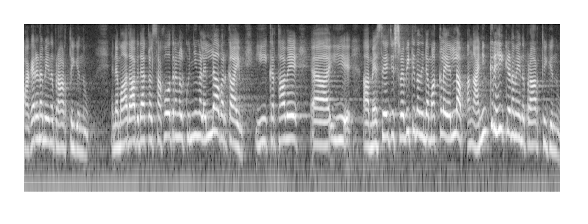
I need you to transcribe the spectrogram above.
പകരണമേന്ന് പ്രാർത്ഥിക്കുന്നു. എന്റെ മാതാപിതാക്കൾ സഹോദരങ്ങൾ കുഞ്ഞുങ്ങൾ എല്ലാവർക്കായും ഈ കർത്താവെ ഈ മെസ്സേജ് ശ്രവിക്കുന്ന നിന്റെ മക്കളെ എല്ലാം അങ്ങ് അനുഗ്രഹിക്കണമെന്ന് പ്രാർത്ഥിക്കുന്നു.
